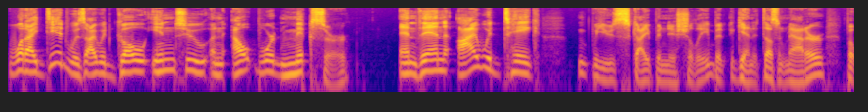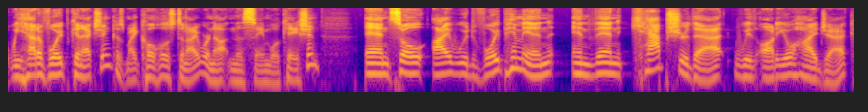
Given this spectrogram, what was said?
what I did was I would go into an outboard mixer and then I would take we used Skype initially, but again, it doesn't matter. But we had a VoIP connection because my co-host and I were not in the same location. And so I would VoIP him in and then capture that with audio hijack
